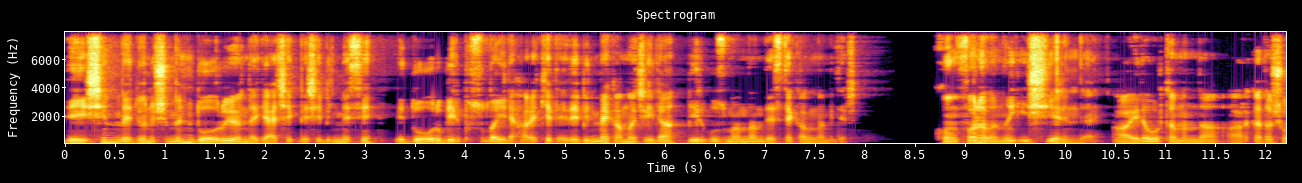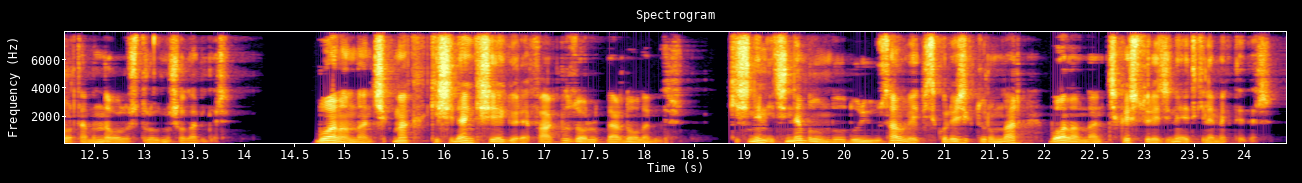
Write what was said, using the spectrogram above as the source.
Değişim ve dönüşümün doğru yönde gerçekleşebilmesi ve doğru bir pusula ile hareket edebilmek amacıyla bir uzmandan destek alınabilir. Konfor alanı iş yerinde, aile ortamında, arkadaş ortamında oluşturulmuş olabilir. Bu alandan çıkmak kişiden kişiye göre farklı zorluklarda olabilir. Kişinin içinde bulunduğu duygusal ve psikolojik durumlar bu alandan çıkış sürecini etkilemektedir.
